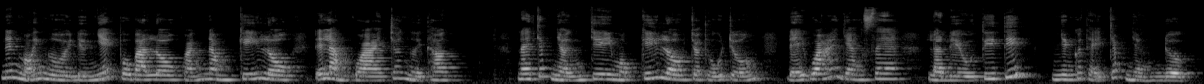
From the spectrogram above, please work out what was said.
nên mỗi người đều nhét vô ba lô khoảng 5 kg để làm quà cho người thân. Nay chấp nhận chi một kg cho thủ trưởng để quá gian xe là điều tuy tiếc nhưng có thể chấp nhận được.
